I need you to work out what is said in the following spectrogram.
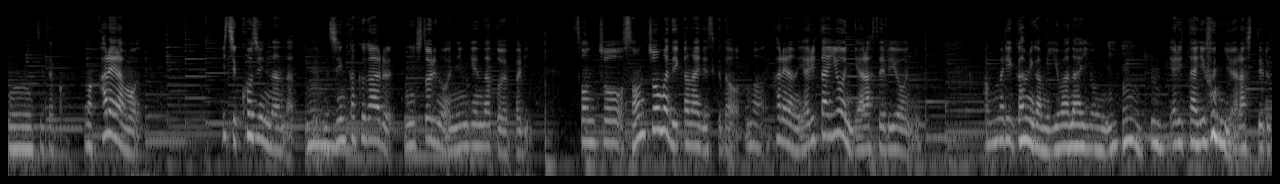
うんって言えば、まあ、彼らも一個人なんだって、うん、人格がある一人の人間だとやっぱり尊重尊重までいかないですけど、まあ、彼らのやりたいようにやらせるようにあんまりガミガミ言わないように、うん、やりたいようにやらせてる、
